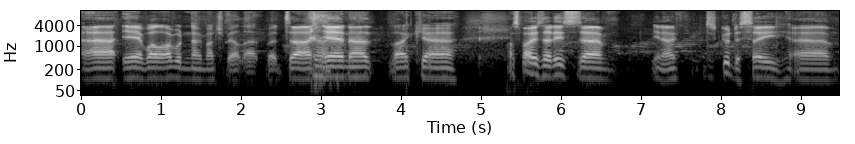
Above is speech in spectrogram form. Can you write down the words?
Uh, yeah, well, I wouldn't know much about that, but uh, yeah, no, like uh, I suppose that is, um, you know, it's good to see um,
